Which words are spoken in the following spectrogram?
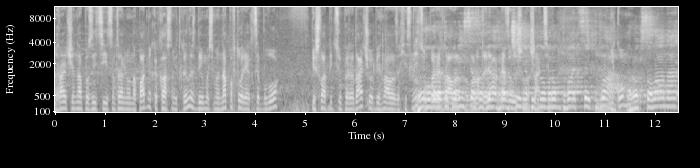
Граючи на позиції центрального нападника, класно відкрилась. Дивимось ми на повторі, як це було. Пішла під цю передачу, обігнала захисницю, Гол переграла воротаря, не залишила шансів. 22. Нікому. Роксолана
